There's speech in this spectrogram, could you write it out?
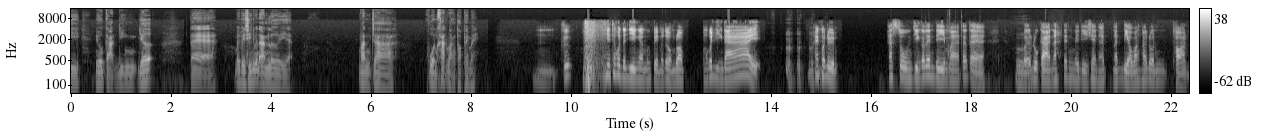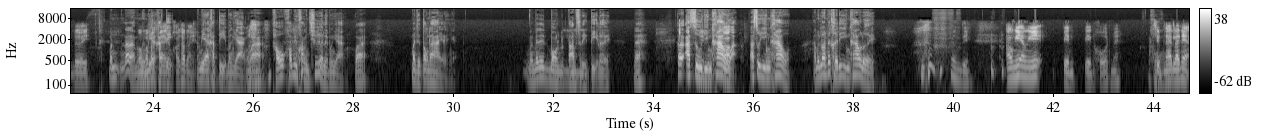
มีโอกาสยิงเยอะ แต่ ไม่เป็นชิ้นที่เป็นอันเลยอะมันจะควรคาดหวังต่อไปไหมอืมคือเฮียถ้าคนจะยิงอะมึงเปลี่ยนมาตัวผมรอบมันก็ยิงได้ ให้คนอื่นอัตซูจริงๆก็เล่นดีมาตั้งแต่อืมเปิดฤดูกาลนะ เล่นไม่ดีแค่นัดนัดเดียวบ้างเขาโดนถอนเลย มันนั่นแหละก็มันไม่ค่อยคแฟร์ติกับเขาเท่าไหร่มันมีอคติบางอย่างว่าเขาเขามีความเชื่ออะไรบางอย่างว่า มันจะต้องได้อะไรเงี้ย มันไม่ได้มองตามสถิติเลยนะก็อัสซูยิงเข้า อะอัสซูยิงเข้าอาเมรอนไม่เคยได้ยิงเข้าเลยนั่นสิเอางี้เอางี้ เปลี่ยนเปลี่ยนโค้ดไหมสิบนัดแล้วเนี่ย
